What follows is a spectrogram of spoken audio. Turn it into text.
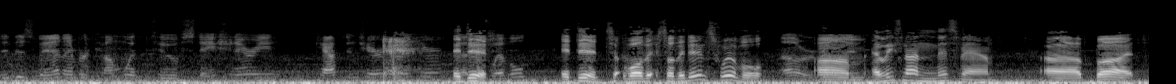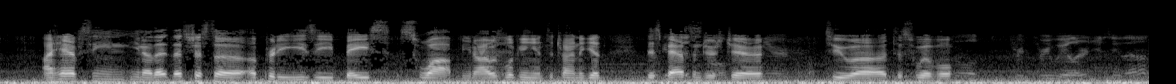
Did this van ever come with two stationary captain chairs right here? It did. Swiveled? It did. Well, so they didn't swivel. Oh, really? Um, at least not in this van. Uh, but I have seen. You know, that that's just a, a pretty easy base swap. You know, I was looking into trying to get this passenger's chair to uh, to swivel. Three wheeler. You see that?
